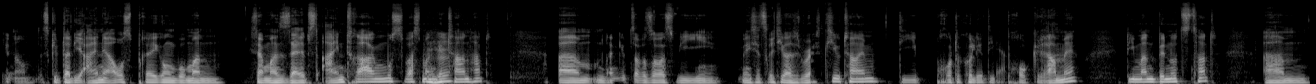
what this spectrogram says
Genau. Es gibt da die eine Ausprägung, wo man, ich sag mal, selbst eintragen muss, was man mhm. getan hat. Ähm, und dann gibt es aber sowas wie, wenn ich jetzt richtig weiß, Rescue Time, die protokolliert die ja. Programme, die man benutzt hat. Ähm,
